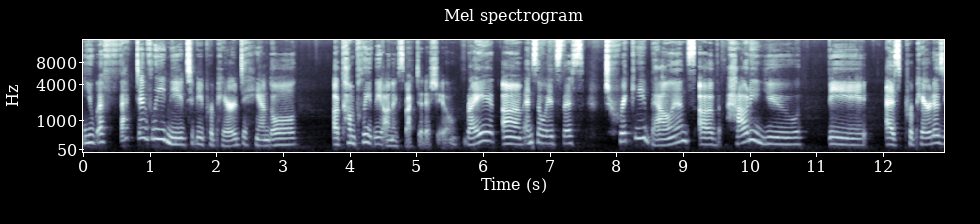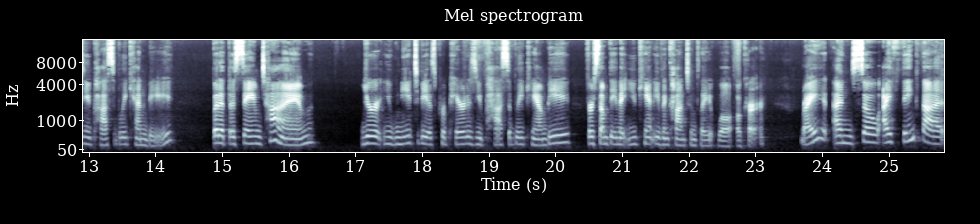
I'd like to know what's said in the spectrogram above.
you effectively need to be prepared to handle a completely unexpected issue, right? Um, and so it's this tricky balance of how do you be as prepared as you possibly can be, but at the same time, you're you need to be as prepared as you possibly can be for something that you can't even contemplate will occur, right? And so I think that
